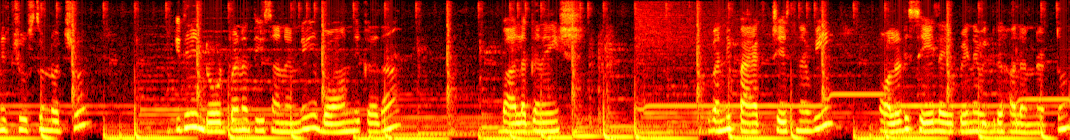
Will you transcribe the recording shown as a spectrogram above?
మీరు చూస్తుండొచ్చు. ఇది నేను రోడ్ పైన తీసానండి. బాగుంది కదా? బాల గణేష్ ఇవన్నీ ప్యాక్ చేసినవి. ఆల్రెడీ సేల్ అయిపోయిన విగ్రహాలు అన్నట్టు.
